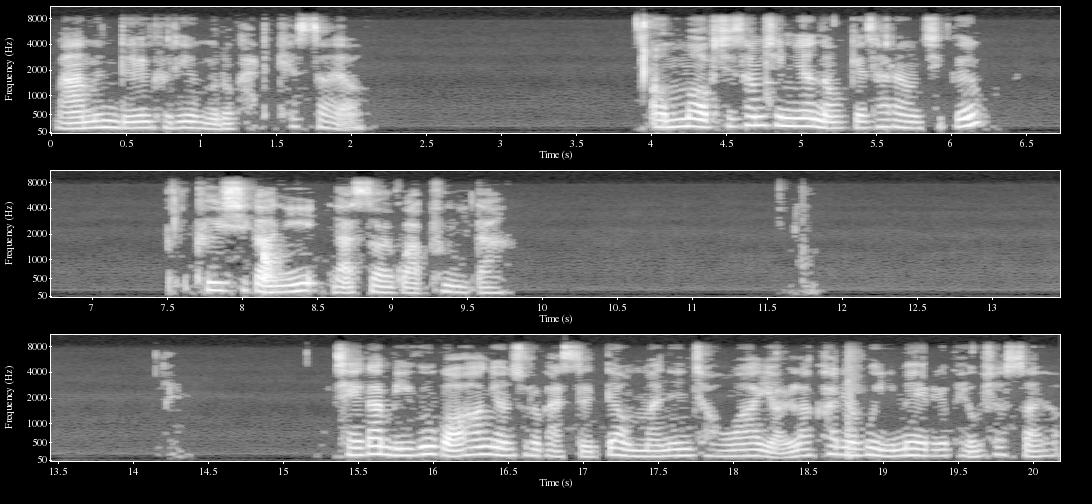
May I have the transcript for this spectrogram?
마음은 늘 그리움으로 가득했어요. 엄마 없이 30년 넘게 살아온 지금 그 시간이 낯설고 아픕니다. 제가 미국 어학연수를 갔을 때 엄마는 저와 연락하려고 이메일을 배우셨어요.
